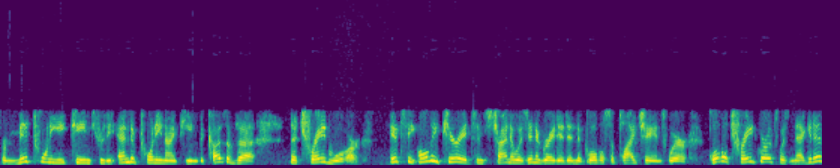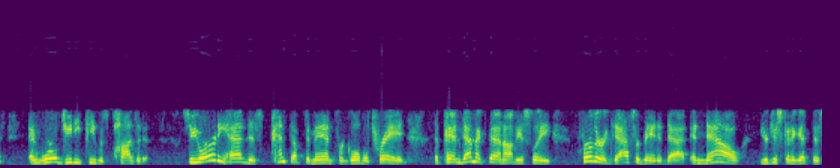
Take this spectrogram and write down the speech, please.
from mid 2018 through the end of 2019 because of the the trade war. It's the only period since China was integrated into global supply chains where global trade growth was negative and world GDP was positive. So you already had this pent up demand for global trade. The pandemic then obviously further exacerbated that. And now you're just going to get this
